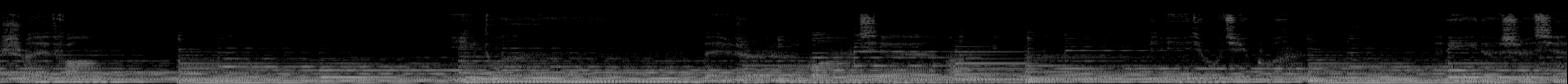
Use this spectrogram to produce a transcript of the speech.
水房一段被日光写满，啤酒几罐，你的视线。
